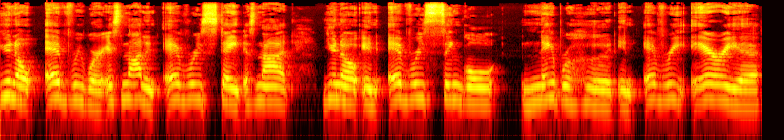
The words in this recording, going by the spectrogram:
you know, everywhere. It's not in every state. It's not, you know, in every single neighborhood, in every area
